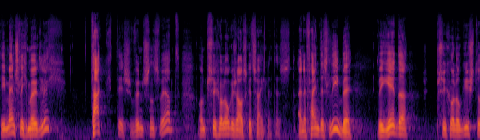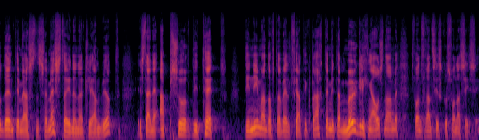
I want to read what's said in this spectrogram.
die menschlich möglich, taktisch wünschenswert und psychologisch ausgezeichnet ist. Eine Feindesliebe, wie jeder Psychologiestudent im ersten Semester Ihnen erklären wird, ist eine Absurdität, die niemand auf der Welt fertigbrachte, mit der möglichen Ausnahme von Franziskus von Assisi.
